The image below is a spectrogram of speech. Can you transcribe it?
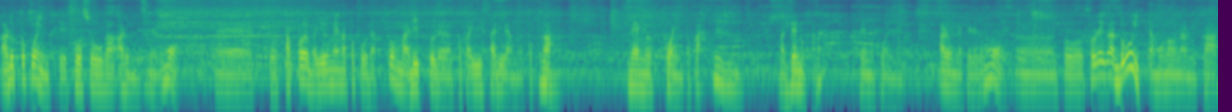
アルトコインって総称があるんですけれども、えー、と例えば有名なところだと、まあ、リップルだとかイーサリアムとか、ネムコインとか、うんうん。まあ、ゼムかな？ゼムコイン。あるんだけれどもうーんとそれがどういったものなのか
